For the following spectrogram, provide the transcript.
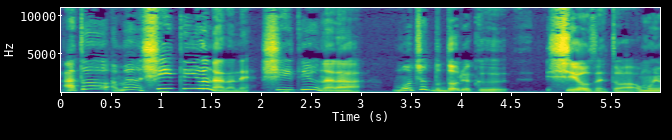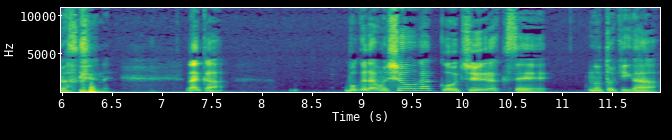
あとまあ強いて言うならね強いて言うならもうちょっと努力しようぜとは思いますけどね。なんか僕多分小学校中学生の時が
